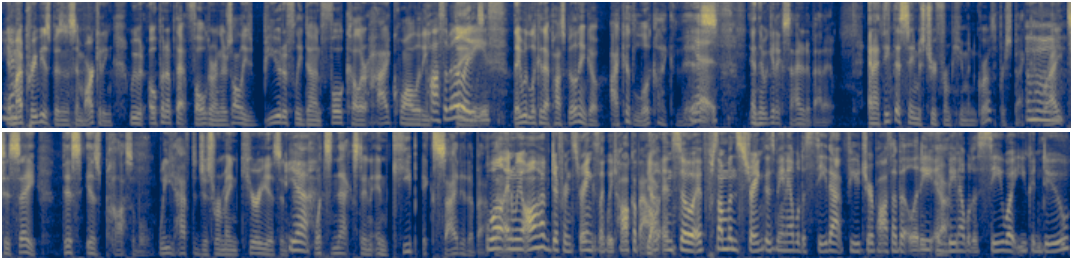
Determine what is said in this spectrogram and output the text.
Yeah, In my previous business in marketing, we would open up that folder and there's all these beautifully done, full color, high quality Possibilities. things. They would look at that possibility and go, I could look like this. Yes. And they would get excited about it. And I think the same is true from human growth perspective, Mm-hmm. right? To say this is possible. We have to just remain curious and Yeah. what's next and, and keep excited about Well, that. and we all have different strengths, like we talk about. Yeah. And so, if someone's strength is being able to see that future possibility and Yeah. being able to see what you can do,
